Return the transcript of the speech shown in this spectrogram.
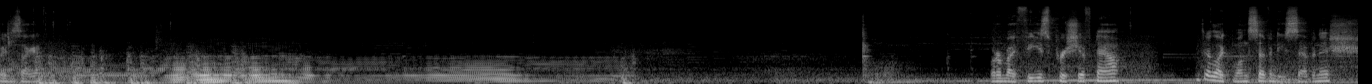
Wait a second. What are my fees per shift now? They're like 177-ish.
